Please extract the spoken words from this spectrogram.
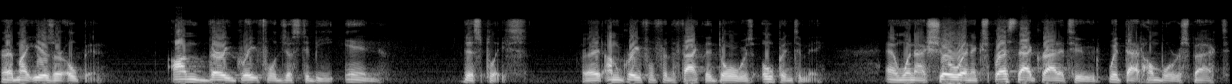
right? My ears are open. I'm very grateful just to be in this place, right? I'm grateful for the fact the door was open to me. And when I show and express that gratitude with that humble respect,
